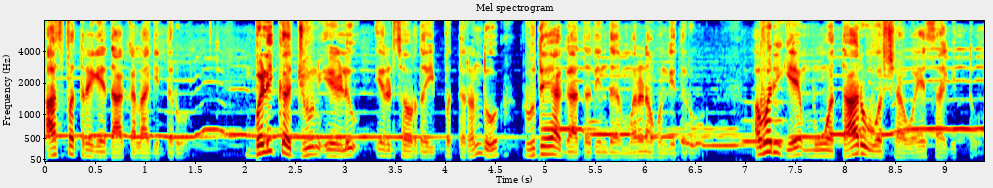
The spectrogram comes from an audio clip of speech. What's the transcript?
ಆಸ್ಪತ್ರೆಗೆ ದಾಖಲಾಗಿದ್ದರು. ಬಳಿಕ ಜೂನ್ ಏಳು ಎರಡು ಸಾವಿರದ ಇಪ್ಪತ್ತರಂದು ಹೃದಯಾಘಾತದಿಂದ ಮರಣ ಹೊಂದಿದರು. ಅವರಿಗೆ ಮೂವತ್ತಾರು ವರ್ಷ ವಯಸ್ಸಾಗಿತ್ತು.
